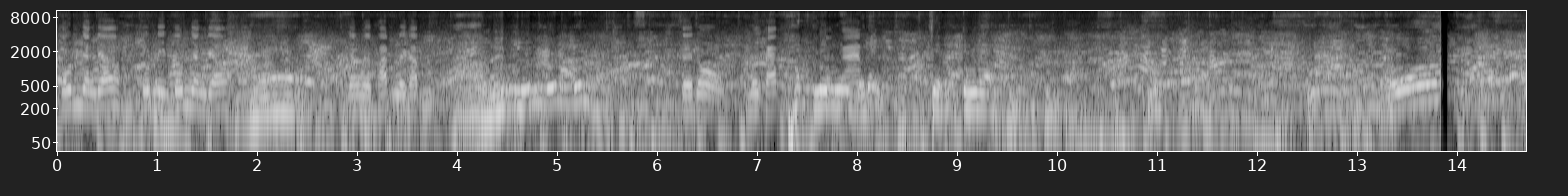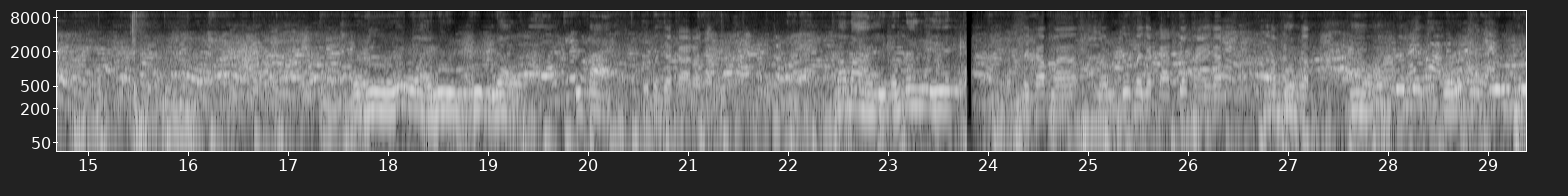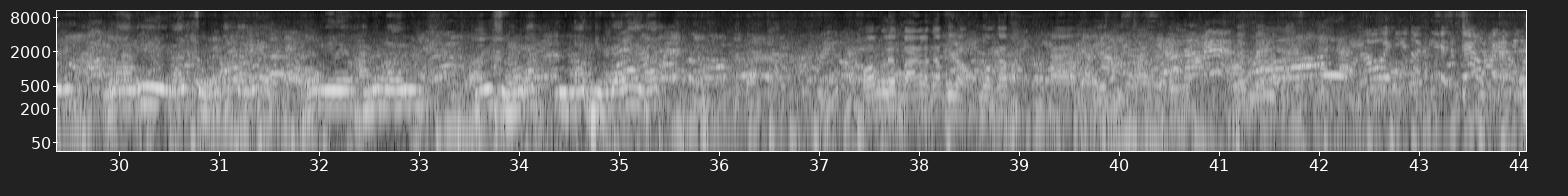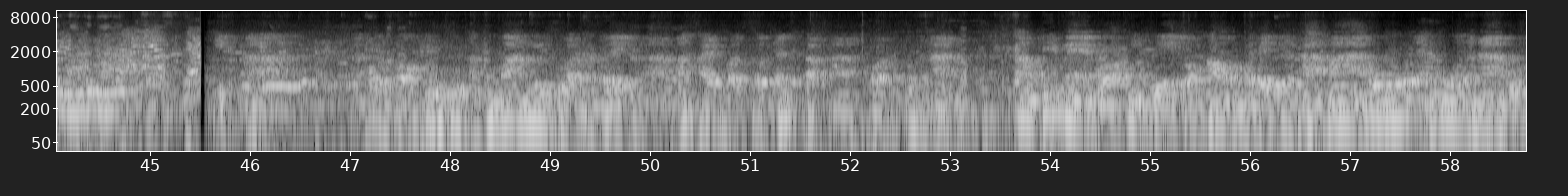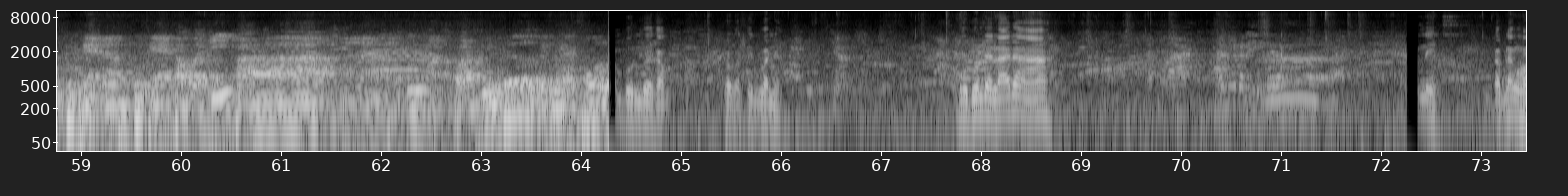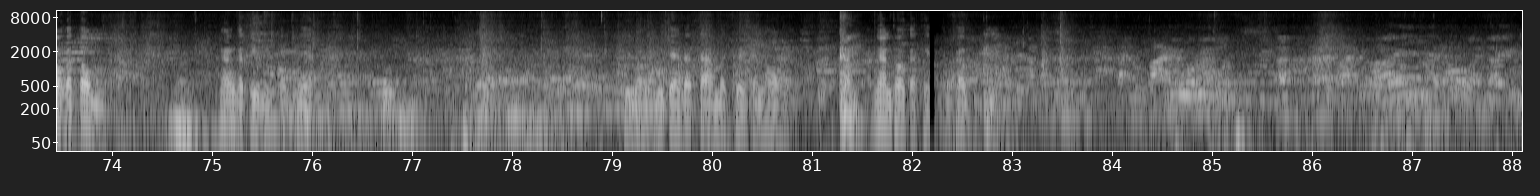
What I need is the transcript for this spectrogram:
ตุนอย่างเดียวชุดนี้ตุนอย่างเดียวอ่ายังไม่พัดเลยครับอ้าวลุ้นลุ้นลุ้นลุ้นเซโดมือครับพัดลส่มงเนี่ยงานเดี๋ยวได้เจ็ดตัวโอ้โอ้โหหน่อยหนึงขึ้นได้พี่ตาดูบรรยากาศเราครับถ้ามาอีกอันหนึงอีกนี่ครับมามาดูบรรยากาศจกไห้ครับ ทำบุญครับอ่าขอบคุณเลยครับผมขอบคุณทีมงานที่ไลฟ์สดนะครับตอนนี้ผมมีหนุมานมีสวนครับติดตามเพจก็ได้ครับท้องเริ่มบางแล้วครับพี่น้องม่วงครับพาไปพาไปเต็มเลยครับเอาไอ้นี่หน่อยพี่แก้วไปต้นน้ำต้นน้คิดมาเจ้าของผู้ถูกอนุมานด้วยส่วนเลยอ่ามาไทยขอโทษและกลับมาขอคุณอาครั บตามที่แม่บอกที่เวทของเขาไม่ได้เดินทางมาโอ้ยอนุโมทนาบุญคุณแม่นะคุณแม่ครับสวัสดีครับอ่าดูหมันความยืนเด้อเป็นหลวงพ่อ ทำบุญด้วยครับปกติวันเนี้ได้บุญได้รายได้อะนี่กำลังห่อกระต้มงานกระถินครับเนี่ยพี่น้องมีใจศรัทธามมาช่วยกันห่อ งานทอดกระถินครับ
